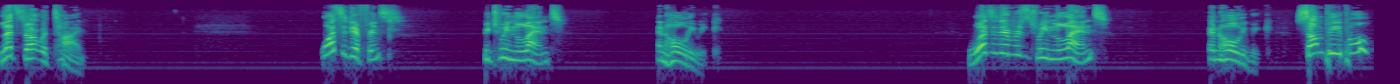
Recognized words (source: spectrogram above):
Let's start with time. What's the difference between Lent and Holy Week? What's the difference between Lent and Holy Week? Some people,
